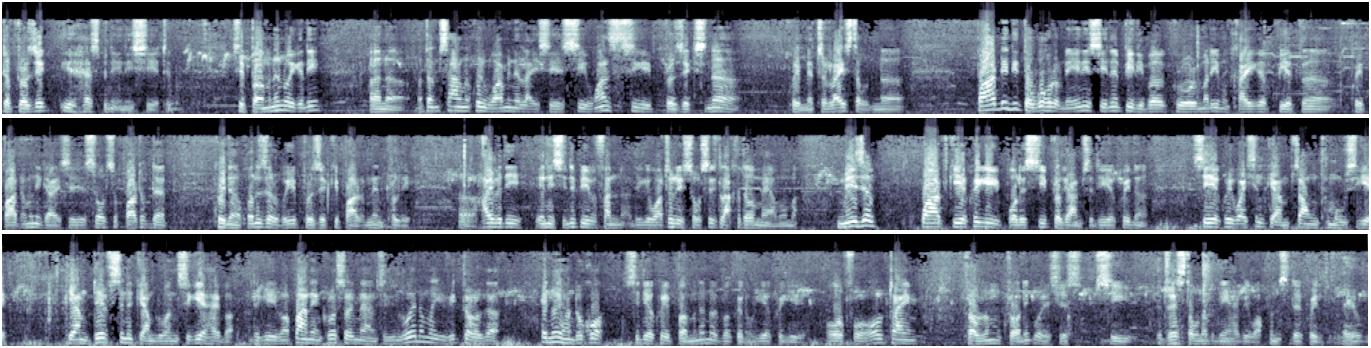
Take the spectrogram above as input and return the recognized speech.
The project has been initiated. Si permanent way oigani ana matam sang na koi wamina lai si si once si projects na koi materialize tau na partly di tau ho ne any sina pi riba crore mari makai ga pi ta koi part amani ga is also part of that koi na konzer bo project ki part permanent khali haibadi any sina pi fund adigi water resources lakado mayam ma major part ki ki policy program se di akhoi na se akhoi waisel kam chang thamu sige kiam ꯀꯌꯥꯝ ꯗꯦꯞꯁꯤꯅ ꯀꯌꯥꯝ ꯂꯣꯟꯁꯤꯒꯦ ꯍꯥꯏꯕ ꯑꯗꯒꯤ ꯃꯄꯥꯟ ꯑꯦꯟꯀ꯭ꯔꯣꯁ ꯑꯣꯏꯕ ꯃꯌꯥꯝꯁꯤꯒꯤ ꯂꯣꯏꯅꯃꯛ ꯏꯚꯤꯛ ꯇꯧꯔꯒ ꯑꯦ ꯅꯣꯏ ꯍꯟꯗꯣꯛꯈꯣ ꯁꯤꯗꯤ ꯑꯩꯈꯣꯏ ꯄꯔꯃꯅꯦꯟ ꯑꯣꯏꯕ ꯀꯩꯅꯣꯒꯤ ꯑꯩꯈꯣꯏꯒꯤ all for all time problem chronic ꯑꯣꯏꯔꯤꯁꯤ ꯁꯤ ꯑꯦꯗ꯭ꯔꯦꯁ ꯇꯧꯅꯕꯅꯤ ꯍꯥꯏꯕꯒꯤ ꯋꯥꯐꯝꯁꯤꯗ ꯑꯩꯈꯣꯏ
